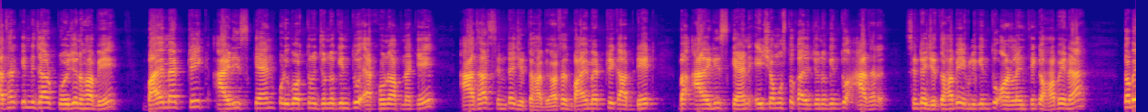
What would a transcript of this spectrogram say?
আধার কেন্দ্রে যাওয়ার প্রয়োজন হবে বায়োমেট্রিক আইডি স্ক্যান পরিবর্তনের জন্য কিন্তু এখনও আপনাকে আধার সেন্টারে যেতে হবে। অর্থাৎ বায়োমেট্রিক আপডেট বা আইডি স্ক্যান এই সমস্ত কাজের জন্য কিন্তু আধার সেন্টারে যেতে হবে। এগুলি কিন্তু অনলাইন থেকে হবে না। তবে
